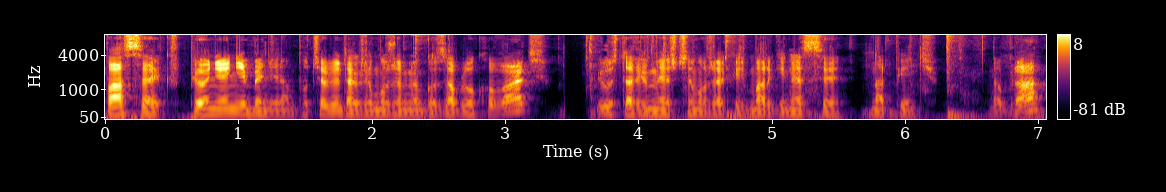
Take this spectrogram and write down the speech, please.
pasek w pionie nie będzie nam potrzebny, także możemy go zablokować. I ustawimy jeszcze może jakieś marginesy na 5. Dobra.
